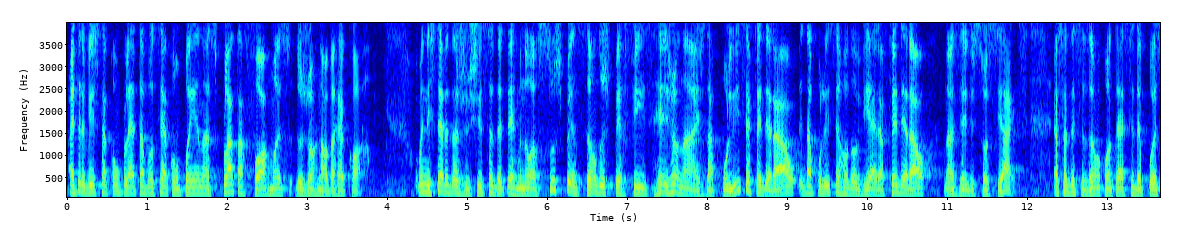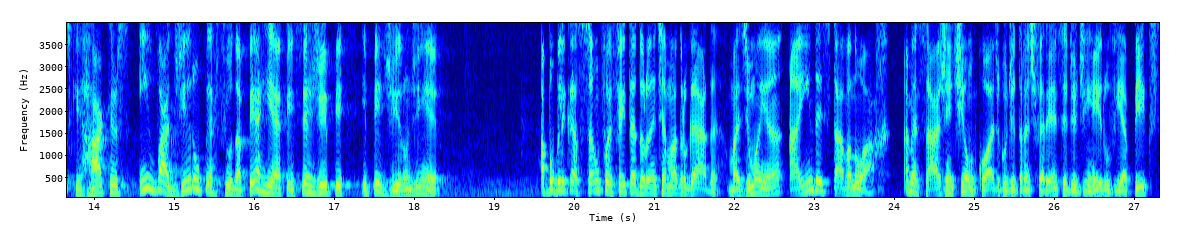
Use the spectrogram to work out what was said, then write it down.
A entrevista completa você acompanha nas plataformas do Jornal da Record. O Ministério da Justiça determinou a suspensão dos perfis regionais da Polícia Federal e da Polícia Rodoviária Federal nas redes sociais. Essa decisão acontece depois que hackers invadiram o perfil da PRF em Sergipe e pediram dinheiro. A publicação foi feita durante a madrugada, mas de manhã ainda estava no ar. A mensagem tinha um código de transferência de dinheiro via Pix,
